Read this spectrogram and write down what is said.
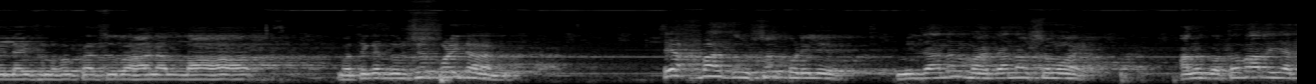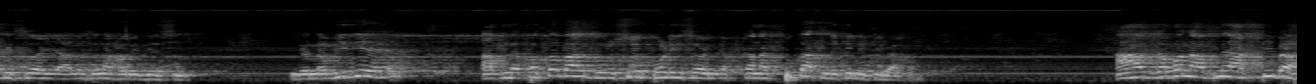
দিলাইছেন সুবাহান আল্লাহ গতিকে দুরসুর পড়িতা না একবার দুরসুর পড়িলে মিজানের ময়দানের সময় আমি গতবার ইয়া কিছু ইয়া আলোচনা করে দিয়েছি। যে নবীজিয়ে আপনি কতবার দুরসুই পড়িছেন, একখানা টুকাত লিখি লিখিবা। আর যখন আপনি আঁকিবা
